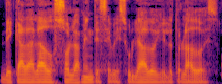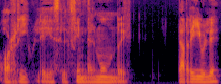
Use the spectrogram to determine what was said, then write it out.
de cada lado solamente se ve su lado y el otro lado es horrible y es el fin del mundo y es terrible.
